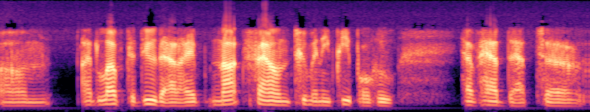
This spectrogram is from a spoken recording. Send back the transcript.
Um, I'd love to do that. I've not found too many people who have had that uh,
